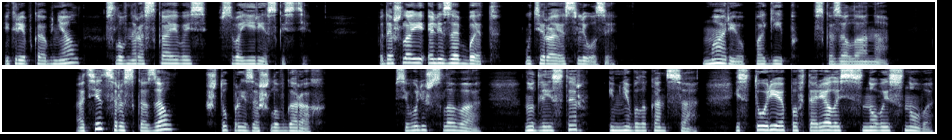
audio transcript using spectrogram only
и крепко обнял, словно раскаиваясь в своей резкости. Подошла и Элизабет, утирая слезы. «Марио погиб», — сказала она. Отец рассказал, что произошло в горах. Всего лишь слова, но для Эстер им не было конца. История повторялась снова и снова,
